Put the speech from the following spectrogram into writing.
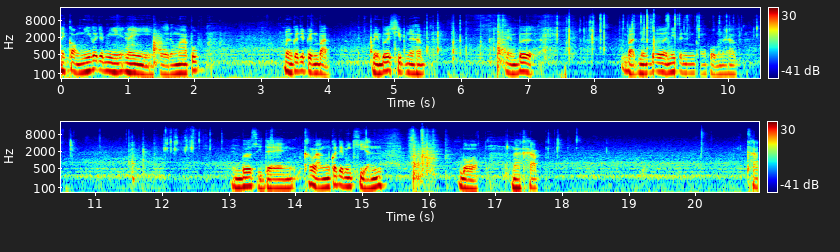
ในกล่องนี้ก็จะมีในเปิดออกมาปุ๊บ มันก็จะเป็นบัตร Membership นะครับ Member บัตร Member นี่เป็นของผมนะครับ Member สีแดงข้างหลังก็จะมีเขียนบอกนะครับ ใคร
